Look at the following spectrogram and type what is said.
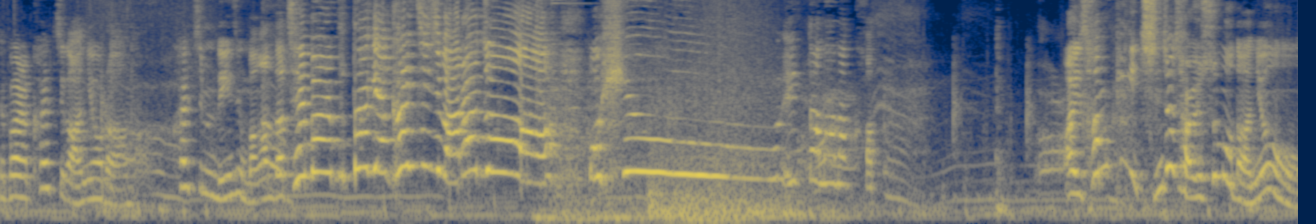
제발 칼찌가 아니어라. 칼찌면 내 인생 망한다. 제발 부탁이야 칼찌지 말아줘. 어휴. 일단 하나 컷. 아니 3픽이 진짜 잘 숨어 다녀.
